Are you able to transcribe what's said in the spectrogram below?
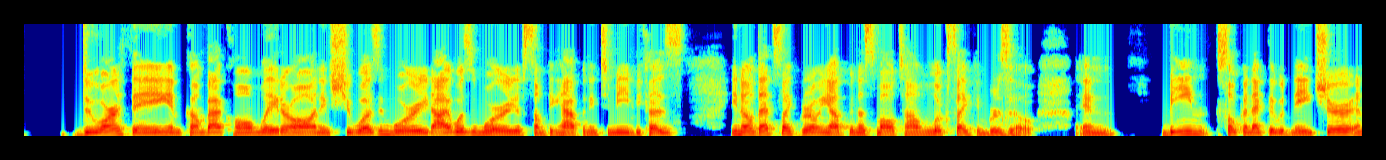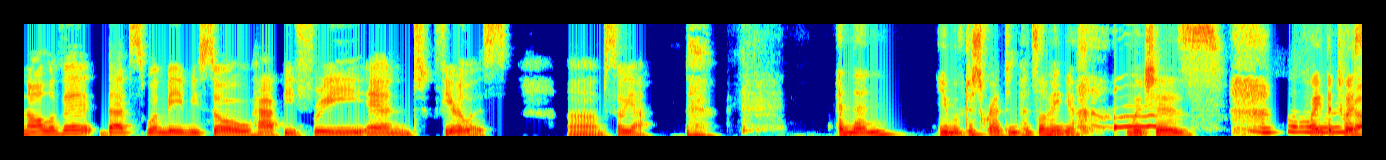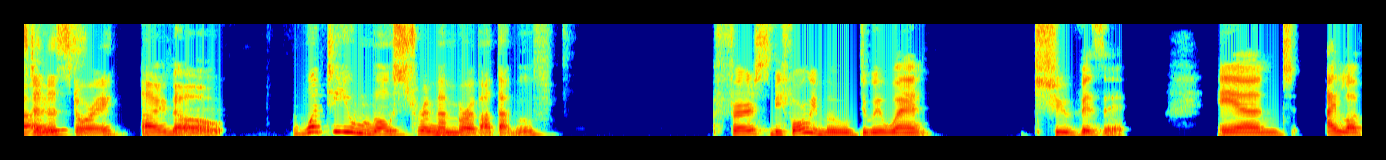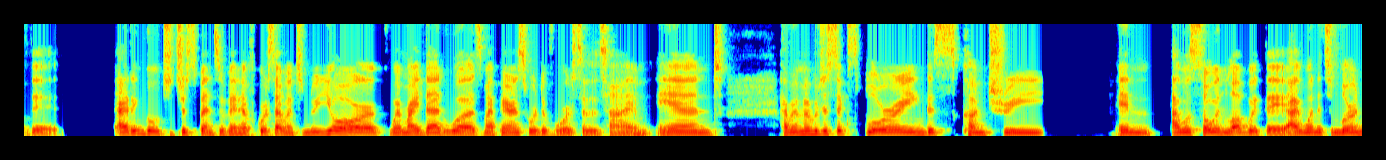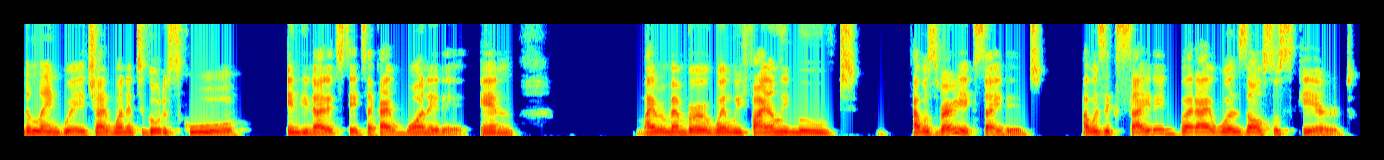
do our thing and come back home later on. And she wasn't worried. I wasn't worried of something happening to me because, you know, that's like growing up in a small town looks like in Brazil. And being so connected with nature and all of it, that's what made me so happy, free, and fearless. Um, so, yeah. and then you moved to Scranton, Pennsylvania, which is quite the oh, twist in this story. I know. What do you most remember about that move? First, before we moved, we went to visit and I loved it. I didn't go to just Pennsylvania. Of course, I went to New York where my dad was. My parents were divorced at the time. And I remember just exploring this country and I was so in love with it. I wanted to learn the language. I wanted to go to school in the United States. Like I wanted it. And I remember when we finally moved, I was very excited. I was excited, but I was also scared,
